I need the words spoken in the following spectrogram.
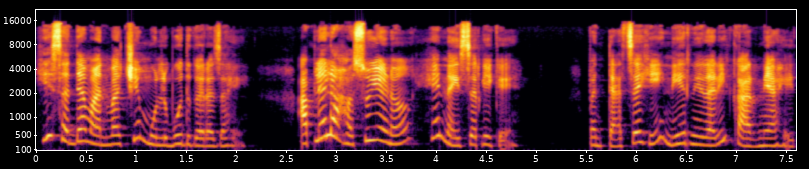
ही सध्या मानवाची मूलभूत गरज आहे. आपल्याला हसू येणं हे नैसर्गिक आहे. पण त्याचेही निरनिराळी कारणे आहेत.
